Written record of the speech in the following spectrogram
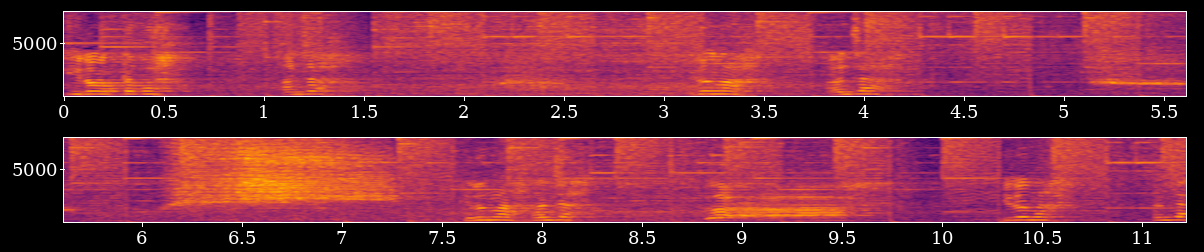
일어났다가 앉아. 일어나, 앉아. 일어나, 앉아. 으아. 일어나 앉아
